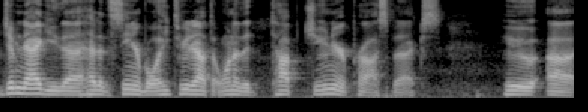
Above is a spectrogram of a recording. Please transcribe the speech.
Jim Nagy, the head of the Senior Bowl, he tweeted out that one of the top junior prospects, who uh,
